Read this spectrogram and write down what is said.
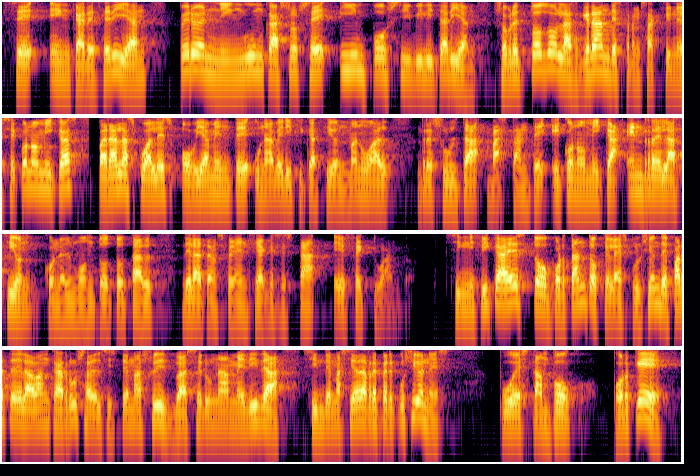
se encarecerían, pero en ningún caso se imposibilitarían, sobre todo las grandes transacciones económicas, para las cuales obviamente una verificación manual resulta bastante económica en relación con el monto total de la transferencia que se está efectuando. ¿Significa esto, por tanto, que la expulsión de parte de la banca rusa del sistema SWIFT va a ser una medida sin demasiadas repercusiones? Pues tampoco. ¿Por qué?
